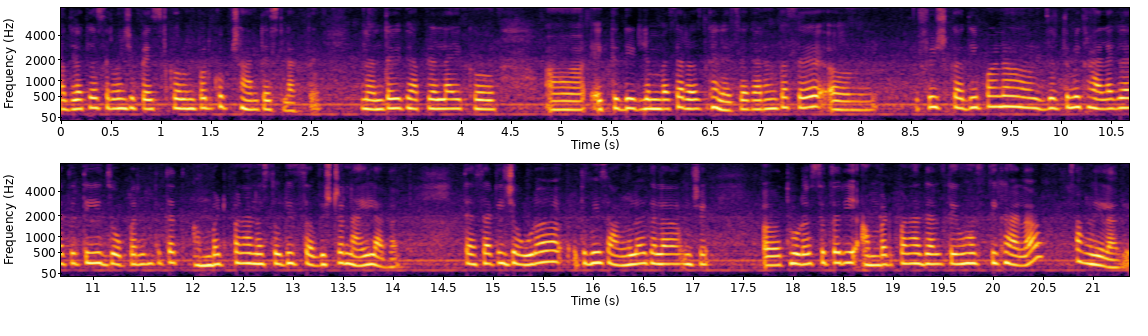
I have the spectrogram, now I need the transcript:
अद्रक या सर्वांची पेस्ट करून पण खूप छान टेस्ट लागते. नंतर इथे आपल्याला एक एक ते दीड लिंबाचा रस घालायचा आहे. कारण कसं आहे फिश कधी पण जर तुम्ही खायला गेला तर ती जोपर्यंत त्यात आंबटपणा नसतो ती चविष्ट नाही लागत. त्यासाठी जेवढं तुम्ही चांगलं त्याला म्हणजे थोडंसं तरी आंबटपणा द्याल तेव्हाच ती खायला चांगली लागेल.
